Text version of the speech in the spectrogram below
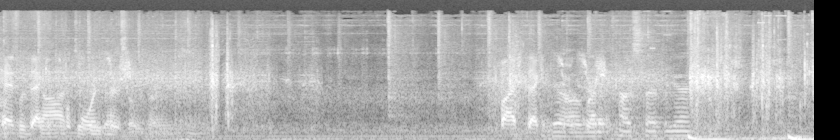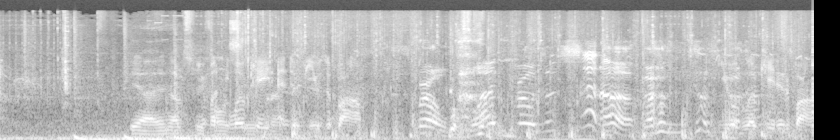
10 forgot seconds to before do that insertion. sometimes. 5 seconds Yeah, to I'll insertion. Reddit cause type of guy. Yeah, it helps me You fall must asleep. locate and think defuse a bomb. Bro, what? Bro, just shut up, bro. You have located a bomb.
